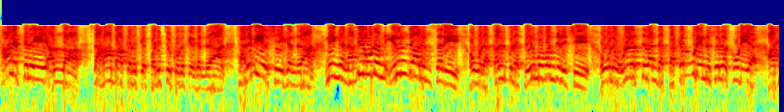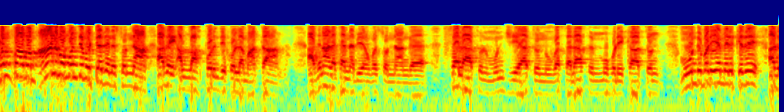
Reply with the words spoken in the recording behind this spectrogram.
காலத்திலேயே அல்லாஹ் சஹாபாக்களுக்கு படித்துக் கொடுக்கின்றான் தரவிய செய்கின்றான். நீங்க நபியுடன் இருந்தாலும் சரி உங்களோட கல்விட பெருமை வந்துருச்சு. உங்களோட உள்ளத்தில் அந்த தகப்பு என்று சொல்லக்கூடிய அகம்பாவம் ஆணவம் வந்து விட்டதுன்னு சொன்னா அதை அல்லாஹ் புரிந்து கொள்ள மாட்டான். அதனால தன்னபி நபி அவங்க சொன்னாங்க சலாத்துன் முன்ஜியாத்துன் வசலாத்துன் முகுடிகாத்துன் மூன்று படியம் இருக்குது அது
